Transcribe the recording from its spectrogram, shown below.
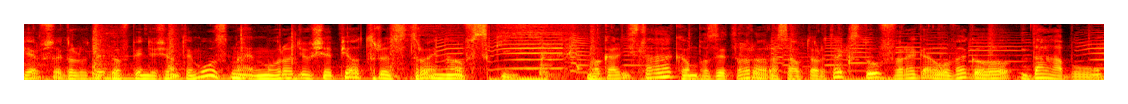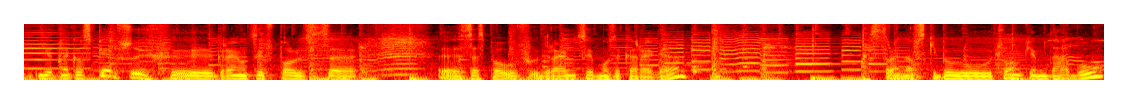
1 lutego w 58 urodził się Piotr Strojnowski. Wokalista, kompozytor oraz autor tekstów regałowego dabu, jednego z pierwszych y, grających w Polsce y, zespołów grających muzykę reggae. Strojnowski był członkiem dabu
